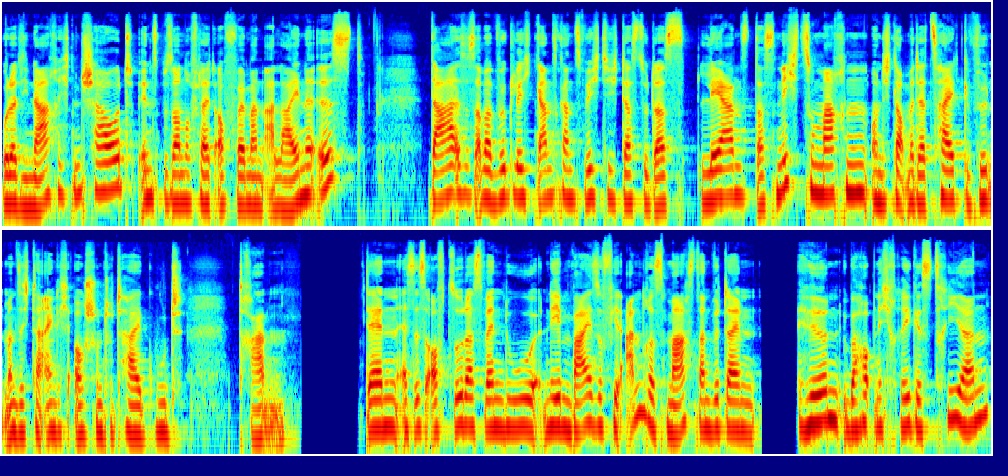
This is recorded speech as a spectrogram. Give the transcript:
oder die Nachrichten schaut. Insbesondere vielleicht auch, wenn man alleine ist. Da ist es aber wirklich ganz, ganz wichtig, dass du das lernst, das nicht zu machen. Und ich glaube, mit der Zeit gewöhnt man sich da eigentlich auch schon total gut dran. Denn es ist oft so, dass wenn du nebenbei so viel anderes machst, dann wird dein Hirn überhaupt nicht registrieren,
